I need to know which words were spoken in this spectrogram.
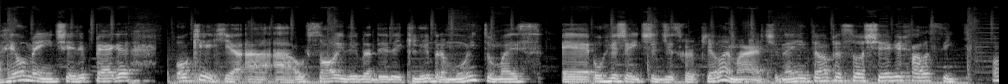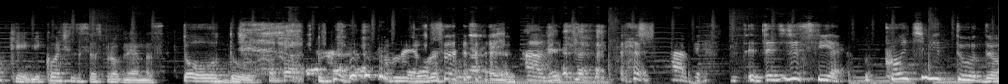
Realmente, ele pega. Ok, que a, a- a- o Sol em Libra dele equilibra muito, mas é, o regente de escorpião é Marte, né? Então a pessoa chega e fala assim: Ok, me conte dos seus problemas. Todos os problemas. sabe? sabe? Desfia. Conte-me tudo.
